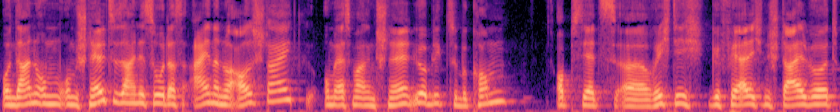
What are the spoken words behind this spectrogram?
und dann, um, um schnell zu sein, ist so, dass einer nur aussteigt, um erstmal einen schnellen Überblick zu bekommen ob es jetzt äh, richtig gefährlich und steil wird,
